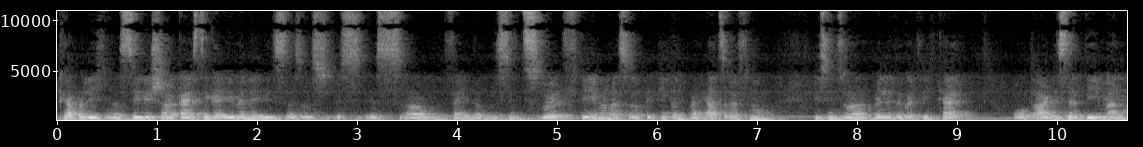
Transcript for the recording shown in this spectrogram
körperlicher, seelischer, geistiger Ebene ist. Also es, es, es ähm, verändert. Das sind zwölf Themen, also beginnend bei Herzöffnung bis hin zur Quelle der Göttlichkeit. Und all diese Themen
